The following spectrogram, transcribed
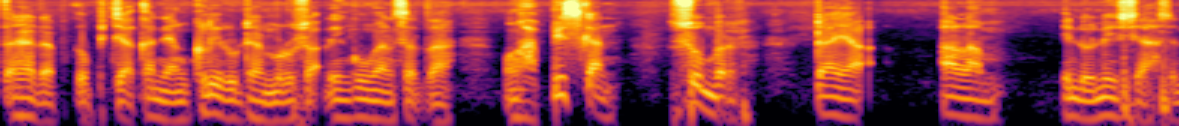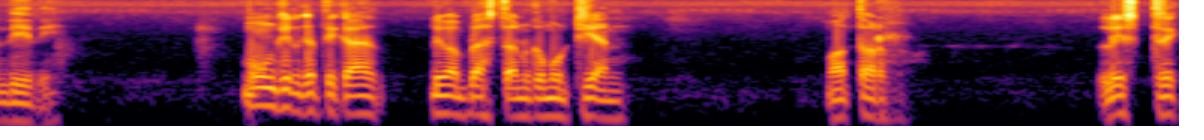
terhadap kebijakan yang keliru dan merusak lingkungan serta menghabiskan sumber daya alam Indonesia sendiri. Mungkin ketika 15 tahun kemudian motor listrik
